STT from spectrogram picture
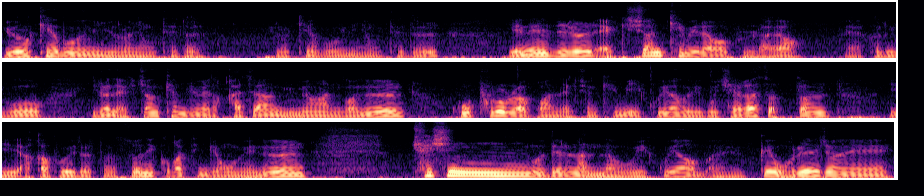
이렇게 보이는 이런 형태들 이렇게 보이는 형태들 얘네들을 액션캠이라고 불러요. 예, 그리고 이런 액션캠 중에서 가장 유명한 거는 고프로라고 하는 액션캠이 있고요. 그리고 제가 썼던 이 아까 보여드렸던 소니커 같은 경우에는 최신 모델은 안 나오고 있고요. 예, 꽤 오래전에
